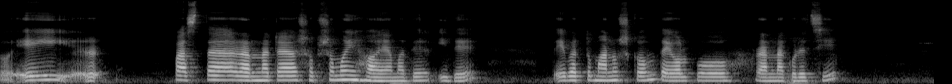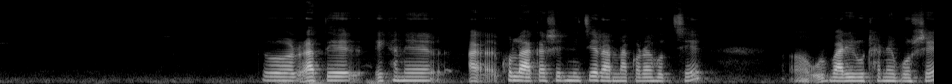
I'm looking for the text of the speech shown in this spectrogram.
তো এই পাস্তা রান্নাটা সবসময় হয় আমাদের ঈদে। এবার তো মানুষ কম, তাই অল্প রান্না করেছি। তো রাতে এখানে খোলা আকাশের নিচে রান্না করা হচ্ছে বাড়ির উঠানে বসে।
